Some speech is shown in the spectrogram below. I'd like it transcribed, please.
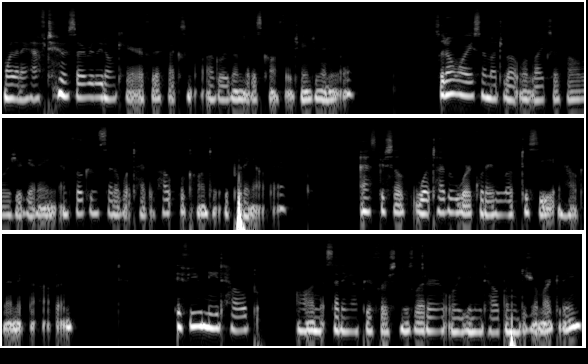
more than I have to, so I really don't care if it affects an algorithm that is constantly changing anyway. So don't worry so much about what likes or followers you're getting and focus instead on what type of helpful content you're putting out there. Ask yourself what type of work would I love to see and how can I make that happen? If you need help on setting up your first newsletter or you need help on your digital marketing,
